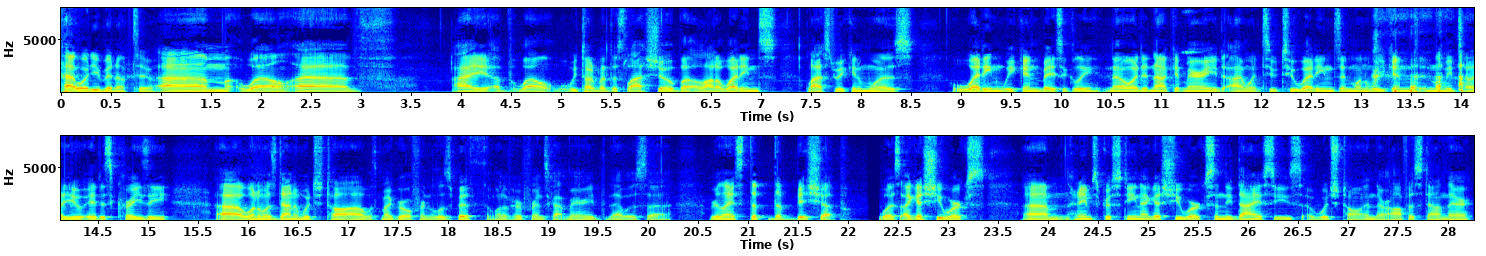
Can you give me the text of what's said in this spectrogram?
Pat, what have you been up to? um, well, uh, I uh, well, we talked about this last show, but a lot of weddings. Last weekend was wedding weekend, basically. No, I did not get married. I went to two weddings in one weekend, and let me tell you, it is crazy. Uh, one was down in Wichita with my girlfriend Elizabeth. One of her friends got married. That was uh, really nice. The the bishop was, I guess she works. Um, her name's Christine. I guess she works in the diocese of Wichita in their office down there,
